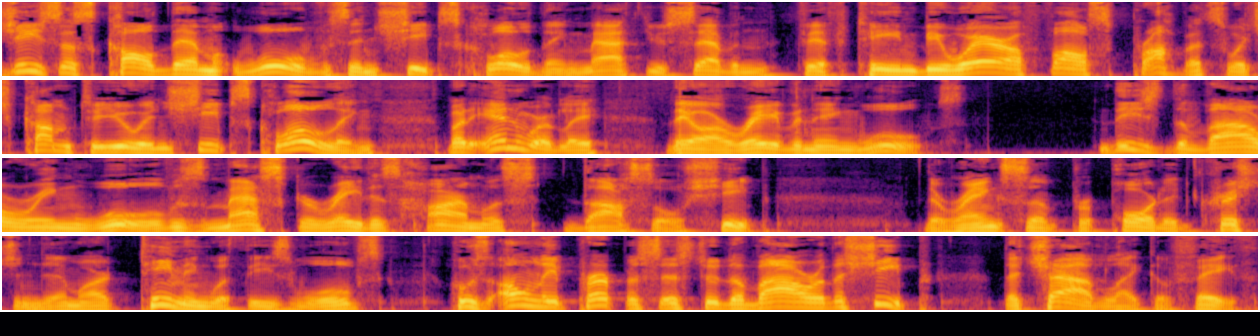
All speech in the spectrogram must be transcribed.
Jesus called them wolves in sheep's clothing, Matthew 7:15. Beware of false prophets which come to you in sheep's clothing, but inwardly they are ravening wolves. These devouring wolves masquerade as harmless, docile sheep. The ranks of purported Christendom are teeming with these wolves, whose only purpose is to devour the sheep, the childlike of faith.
